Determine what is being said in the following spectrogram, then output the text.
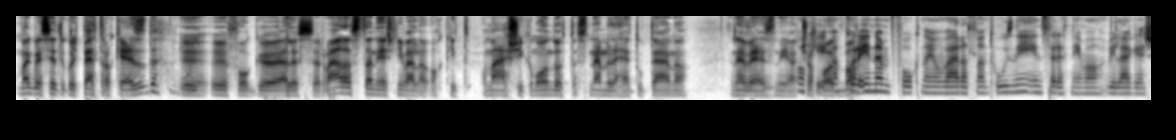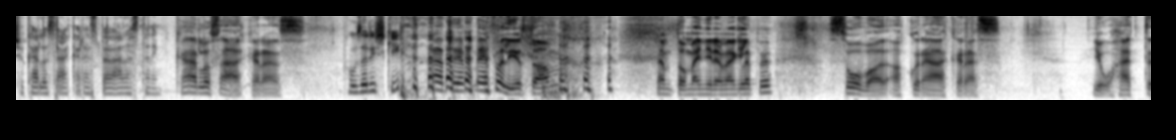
megbeszéltük, hogy Petra kezd, ő, ő fog először választani, és nyilván akit a másik mondott, azt nem lehet utána nevezni a okay, csapatba. akkor én nem fogok nagyon váratlant húzni, én szeretném a világ első Carlos Alcaraz beválasztani. Carlos Alcaraz. Húzod is ki? Hát én, én fölírtam, nem tudom mennyire meglepő. Szóval, akkor Alcaraz. Jó, hát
